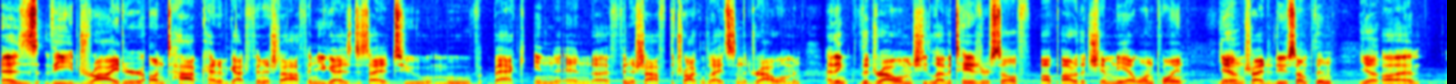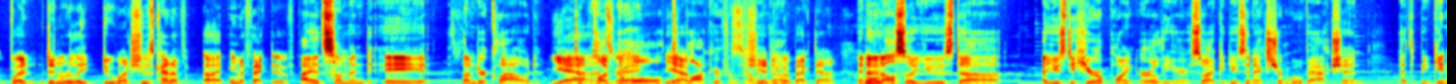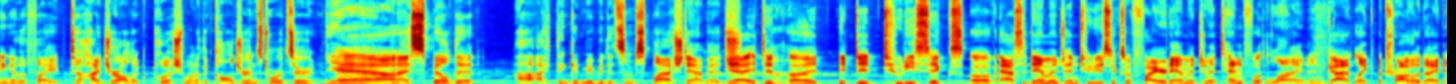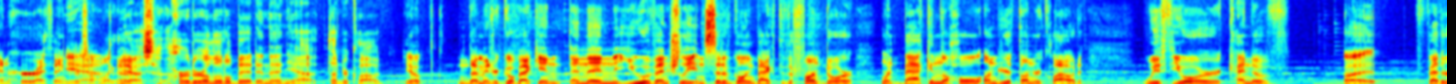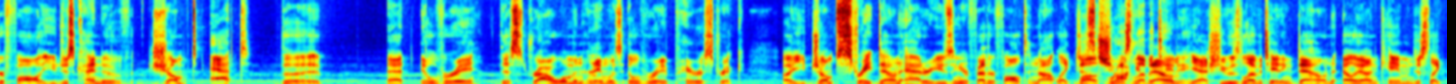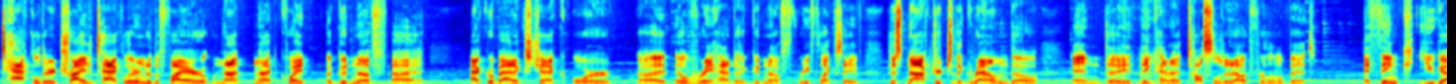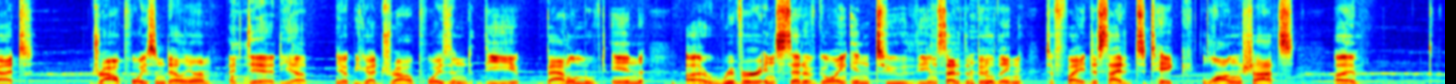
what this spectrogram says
As the drider on top kind of got finished off, and you guys decided to move back in and uh, finish off the troglodytes and the drow woman. I think the drow woman she levitated herself up out of the chimney at one point Yep. and tried to do something. Yep. Uh, but didn't really do much. She was kind of uh, ineffective. I had summoned a thundercloud Yeah, to plug the right. hole Yeah. to block her from So coming she had to up. go back down. And Ooh, I'd also used uh, I used a hero point earlier, so I could use an extra move action at the beginning of the fight to hydraulic push one of the cauldrons towards her. Yeah. and I spilled it. Uh, I think it maybe did some splash damage. Yeah, it did. uh it did two d six of acid damage and two d six of fire damage in a ten foot line, and got like a troglodyte and her, I think, or something like that. Yes, hurt her a little bit, and then yeah, thundercloud. Yep. That made her go back in. And then you eventually, instead of going back through the front door, went back in the hole under your thundercloud with your kind of uh, feather fall. You just kind of jumped at the at Ilveray, this drow woman. Her name was Ilveray Peristrick. Uh, you jumped straight down at her using your feather fall to not like just While she was rocket down. levitating. Yeah, she was levitating down. Elion came and just like tackled her, tried to tackle her into the fire. Not not quite a good enough uh, acrobatics check, or uh, Ilveray had a good enough reflex save. Just knocked her to the ground though, and they they kind of tussled it out for a little bit. I think you got drow poisoned, Elion. I did. Yep. Yep, you got drow poisoned. The battle moved in. Uh, River, instead of going into the inside of the building to fight, decided to take long shots. Uh,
